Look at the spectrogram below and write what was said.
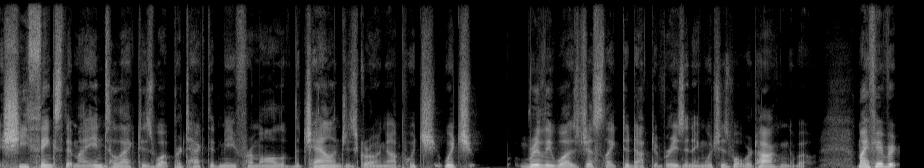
she thinks that my intellect is what protected me from all of the challenges growing up, which which really was just like deductive reasoning, which is what we're talking about. My favorite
